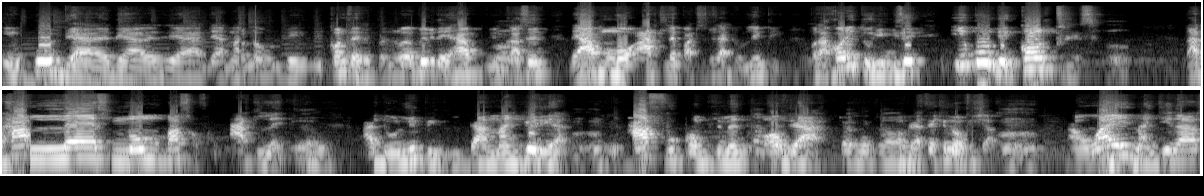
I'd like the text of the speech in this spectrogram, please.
include their their their their national the, the country maybe they have you Mm. can say they have more athletes participate at the Olympic. But according to him, he say even the countries Mm. that have less numbers of athletes Yeah. at the Olympic than Nigeria Mhm. have full complement of their Technical. of their technical officials. Mhm. And why Nigeria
